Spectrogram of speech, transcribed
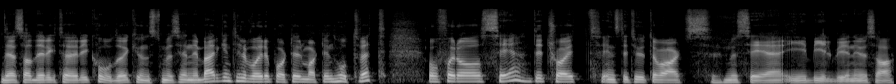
Det sa direktør i Kode kunstmuseum i Bergen til vår reporter Martin Hotvedt. Og for å se Detroit Institute of Arts-museet i bilbyen i USA,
